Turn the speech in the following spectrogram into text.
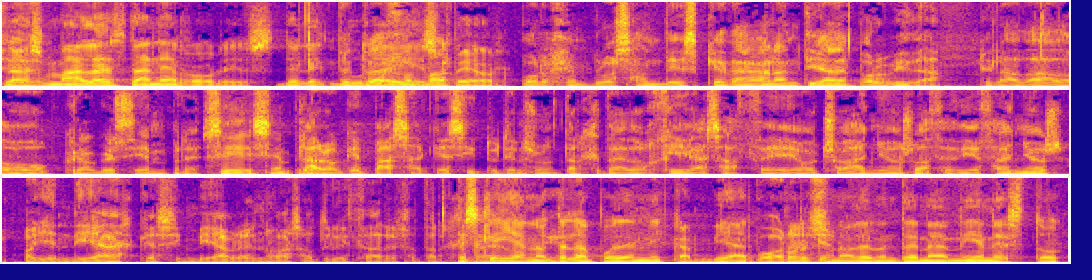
las malas dan errores de lectura y es peor. Por ejemplo, Sandys, que da garantía de por vida, que la ha dado, creo que siempre. Sí, siempre. Claro, ¿qué pasa? Que si tú tienes una tarjeta de 2 gigas hace 8 años o hace 10 años, hoy en día es que es inviable, no vas a utilizar esa tarjeta. Es que ya no te la pueden ni cambiar, porque no deben tener ni en stock.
